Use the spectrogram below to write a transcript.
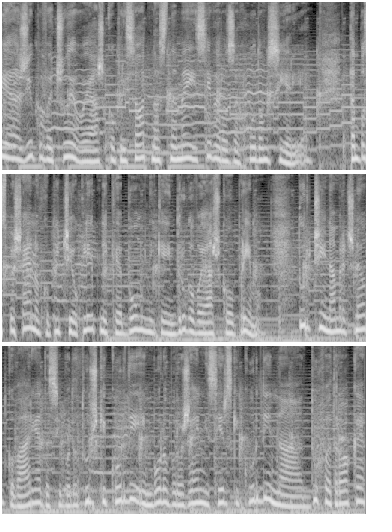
Turčija že povečuje vojaško prisotnost na meji severozahodom Sirije. Tam pospešeno kopiči oklepnike, bombnike in drugo vojaško opremo. Turčiji namreč ne odgovarja, da si bodo turški kurdi in bolj oboroženi sirski kurdi na duhvat roke.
